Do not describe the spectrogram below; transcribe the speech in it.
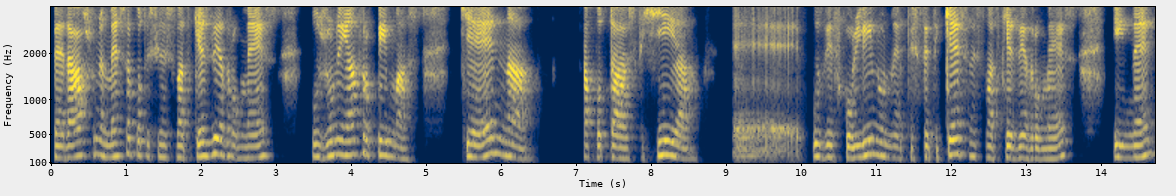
περάσουν μέσα από τις συναισθηματικές διαδρομές που ζουν οι άνθρωποι μας. Και ένα από τα στοιχεία ε, που διευκολύνουν τις θετικές συναισθηματικές διαδρομές είναι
